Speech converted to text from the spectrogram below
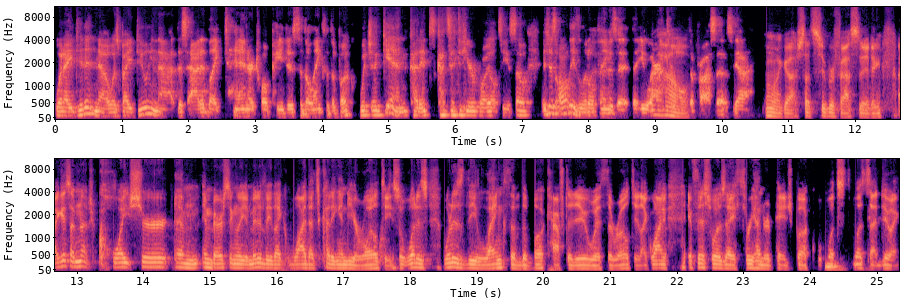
what I didn't know was by doing that, this added like 10 or 12 pages to the length of the book, which again cut it, cuts into your royalties. So it's just all these little things that, that you learn wow. the process. Yeah. Oh my gosh, that's super fascinating. I guess I'm not quite sure, um, embarrassingly, admittedly, like why that's cutting into your royalty. So what is what does the length of the book have to do with the royalty? Like why, if this was a 300 page book, what's what's that doing?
